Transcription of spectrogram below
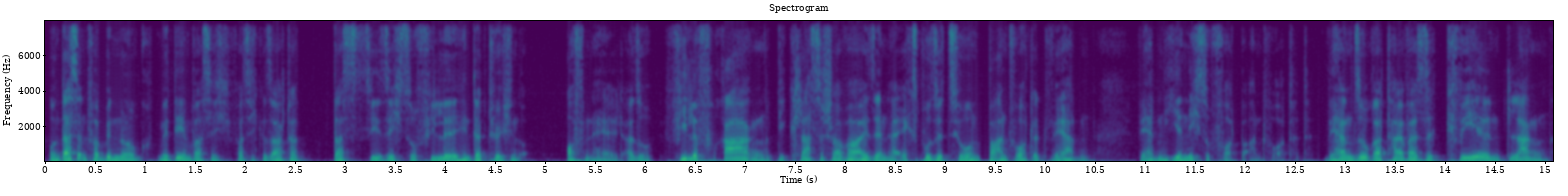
Und das in Verbindung mit dem, was ich, was ich gesagt habe, dass sie sich so viele Hintertürchen offen hält. Also viele Fragen, die klassischerweise in der Exposition beantwortet werden, werden hier nicht sofort beantwortet. Werden sogar teilweise quälend lang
